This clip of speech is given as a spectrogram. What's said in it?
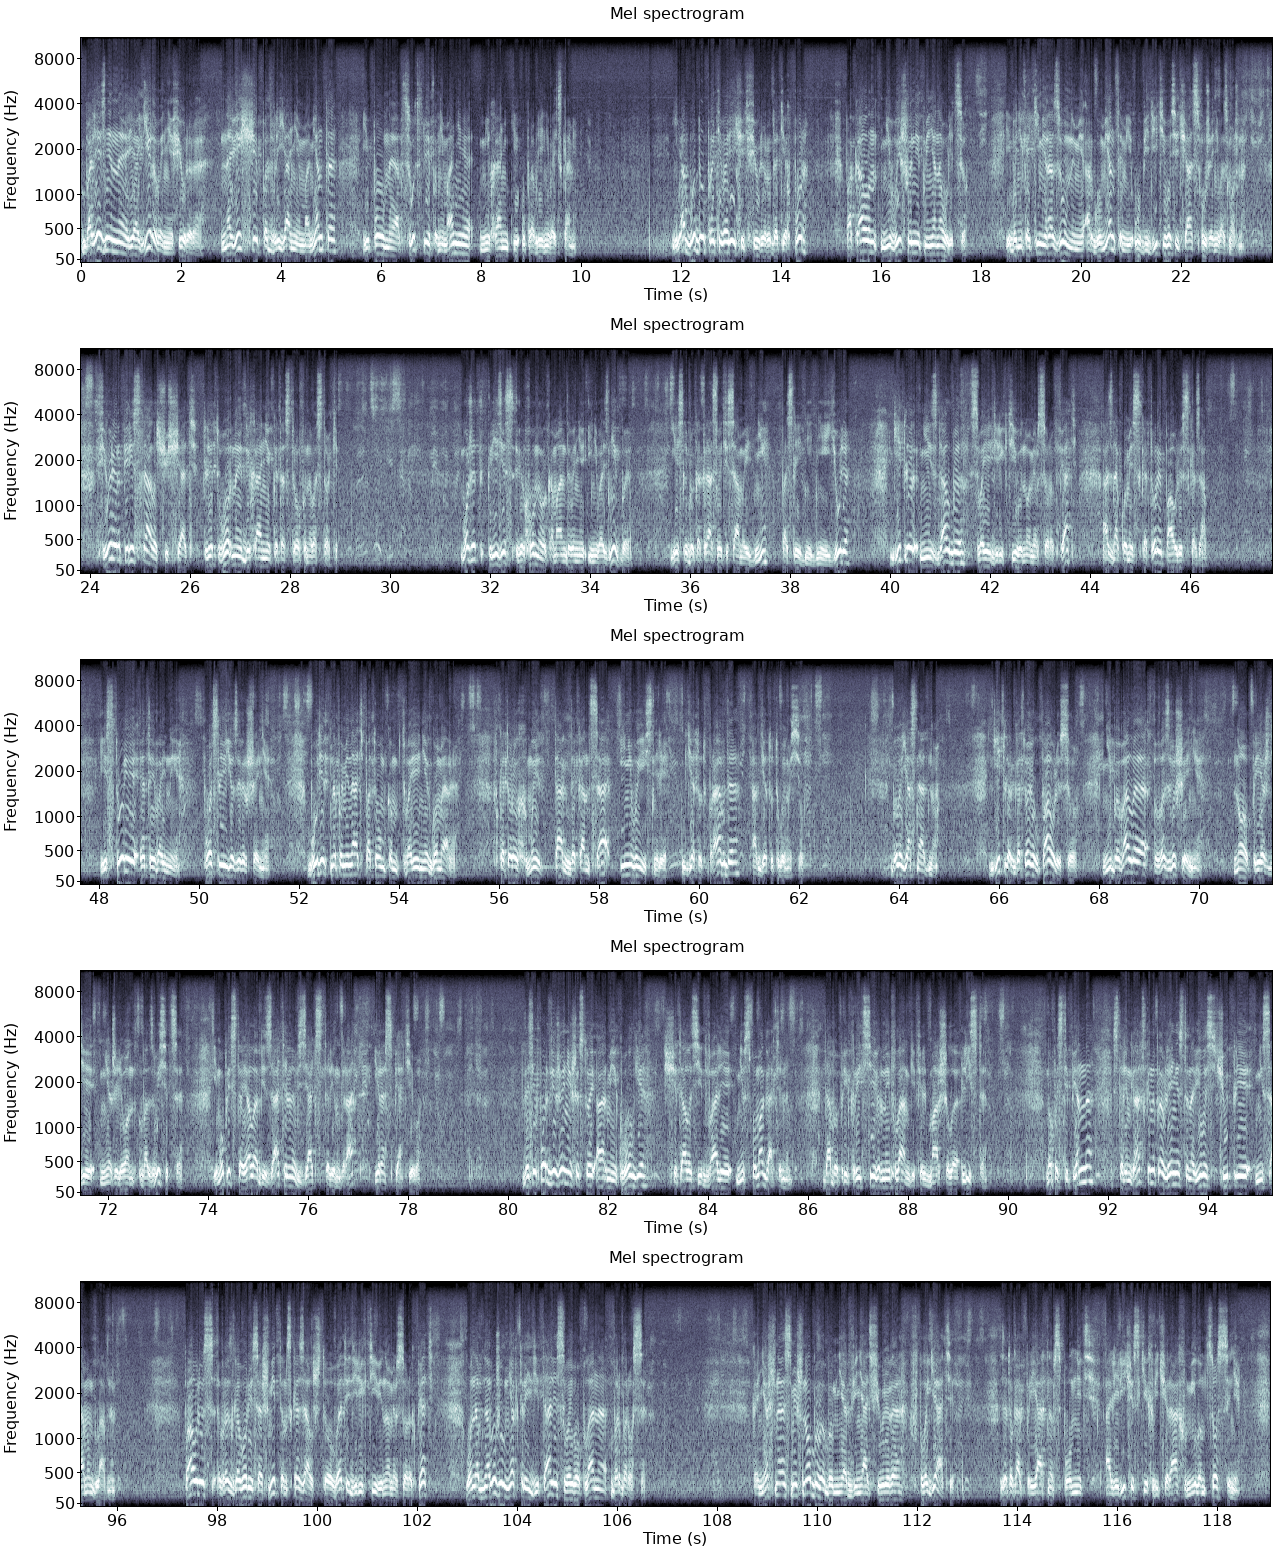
Болезненное реагирование фюрера на вещи под влиянием момента и полное отсутствие понимания механики управления войсками. Я буду противоречить фюреру до тех пор, пока он не вышвырнет меня на улицу. Ибо никакими разумными аргументами убедить его сейчас уже невозможно. Фюрер перестал ощущать тлетворное дыхание катастрофы на востоке. Может, кризис верховного командования и не возник бы, если бы как раз в эти самые дни, последние дни июля, Гитлер не издал бы своей директивы номер 45, ознакомясь с которой Паулюс сказал: История этой войны после ее завершения будет напоминать потомкам творения Гомера, в которых мы так до конца и не выяснили, где тут правда, а где тут вымысел. Было ясно одно: Гитлер готовил Паулюсу небывалое возвышение. Но прежде, нежели он возвысится, ему предстояло обязательно взять Сталинград и распять его. До сих пор движение 6-й армии к Волге считалось едва ли не вспомогательным, дабы прикрыть северные фланги фельдмаршала Листа. Но постепенно Сталинградское направление становилось чуть ли не самым главным. Паулюс в разговоре со Шмидтом сказал, что в этой директиве номер 45 он обнаружил некоторые детали своего плана Барбаросса. Конечно, смешно было бы мне обвинять фюрера в плагиате. Зато как приятно вспомнить о лирических вечерах в милом Цоссене,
